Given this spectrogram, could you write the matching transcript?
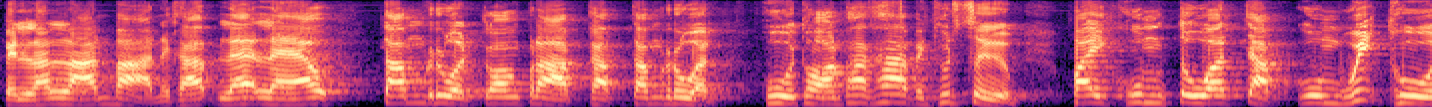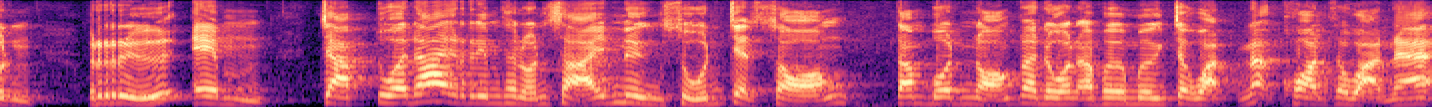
เป็นล้านล้านบาทนะครับ และแล้วตำรวจกองปราบกับตำรวจภูธรภาค5เป็นชุดสืบ ไปคุมตัวจับกลุ่มวิทูลหรือเอ็ม จับตัวได้ริมถนนสาย 1072 ตำบลหนองกระโดนอำเภอเมืองจังหวัดนครสวรรค์นะฮะ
